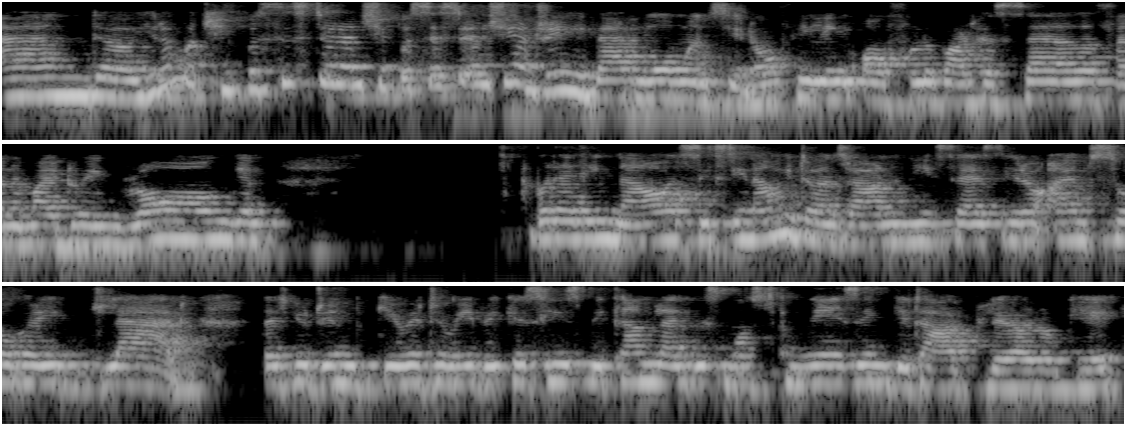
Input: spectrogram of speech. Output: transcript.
And, uh, you know, but she persisted and she persisted and she had really bad moments, you know, feeling awful about herself and am I doing wrong? And, but I think now at 60, now he turns around and he says, you know, I'm so very glad that you didn't give it to me because he's become like this most amazing guitar player, okay?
